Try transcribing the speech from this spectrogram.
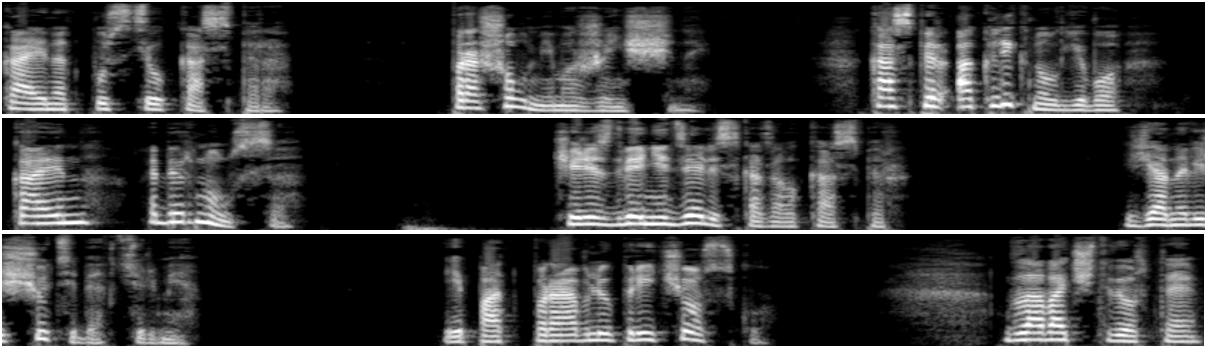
Каин отпустил Каспера. Прошел мимо женщины. Каспер окликнул его. Каин обернулся. «Через две недели, — сказал Каспер, — я навещу тебя в тюрьме и подправлю прическу. Глава четвертая.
